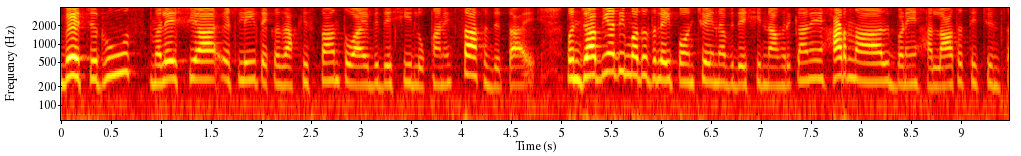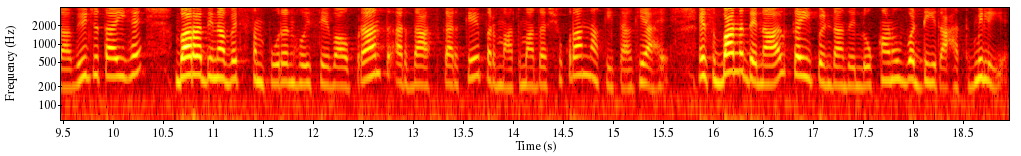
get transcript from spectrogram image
ਵਿੱਚ ਰੂਸ, ਮਲੇਸ਼ੀਆ, ਇਟਲੀ ਤੇ ਕਜ਼ਾਕਿਸਤਾਨ ਤੋਂ ਆਏ ਵਿਦੇਸ਼ੀ ਲੋਕਾਂ ਨੇ ਸਾਥ ਦਿੱਤਾ ਹੈ। ਪੰਜਾਬੀਆਂ ਦੀ ਮਦਦ ਲਈ ਪਹੁੰਚੇ ਇਹਨਾਂ ਵਿਦੇਸ਼ੀ ਨਾਗਰਿਕਾਂ ਨੇ ਹੜ੍ਹ ਨਾਲ ਬਣੇ ਹਾਲਾਤ ਤੇ ਚਿੰਤਾ ਵੀ ਜਤਾਈ ਹੈ। 12 ਦਿਨਾਂ ਵਿੱਚ ਸੰਪੂਰਨ ਹੋਈ ਸੇਵਾ ਉਪਰੰਤ ਅਰਦਾਸ ਕਰਕੇ ਪਰਮਾਤਮਾ ਦਾ ਸ਼ੁਕਰਾਨਾ ਕੀਤਾ ਗਿਆ ਹੈ। ਇਸ ਬੰਨ ਦੇ ਨਾਲ ਕਈ ਪਿੰਡਾਂ ਦੇ ਲੋਕਾਂ ਨੂੰ ਵੱਡੀ ਰਾਹਤ ਮਿਲੀ ਹੈ।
